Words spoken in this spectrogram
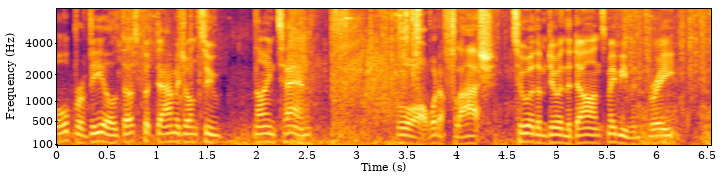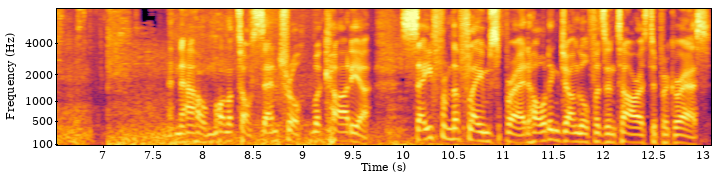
Orb reveal does put damage onto 910. Oh, what a flash. Two of them doing the dance, maybe even three. And now Molotov Central, Wicadia, safe from the flame spread, holding jungle for Xantares to progress.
